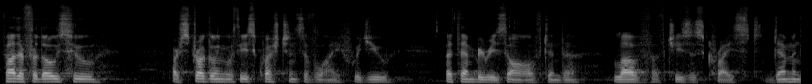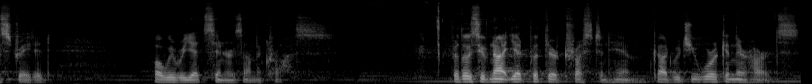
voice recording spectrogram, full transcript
Father, for those who are struggling with these questions of life, would you let them be resolved in the love of Jesus Christ demonstrated while we were yet sinners on the cross? For those who've not yet put their trust in Him, God, would you work in their hearts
